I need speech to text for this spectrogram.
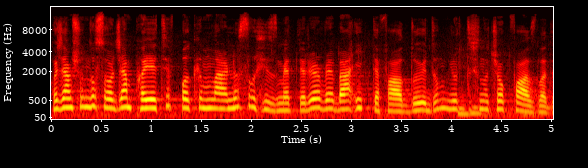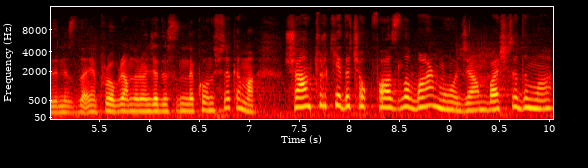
Hocam şunu da soracağım. Palyatif bakımlar nasıl hizmet veriyor ve ben ilk defa duydum. Yurt dışında çok fazla dediniz. de, Programdan önce de sizinle konuştuk ama şu an Türkiye'de çok fazla var mı hocam? Başladı mı?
